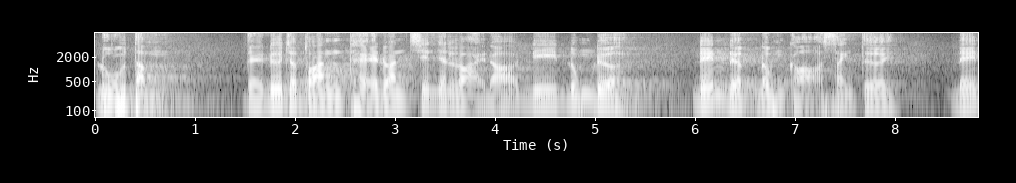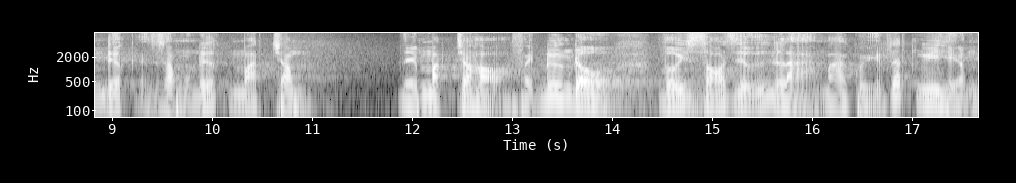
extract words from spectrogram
đủ tầm để đưa cho toàn thể đoàn chiên nhân loại đó đi đúng đường, đến được đồng cỏ xanh tươi, đến được dòng nước mát trong, để mặc cho họ phải đương đầu với xó dữ là ma quỷ rất nguy hiểm.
